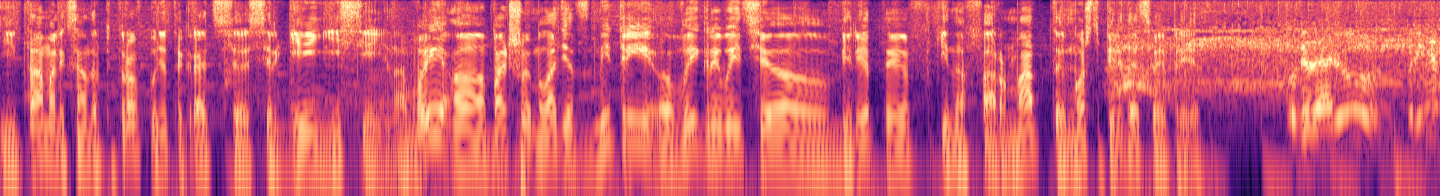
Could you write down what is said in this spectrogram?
И там Александр Петров будет играть э, Сергея Есенина. Вы э, большой молодец, Дмитрий. Выигрываете билеты в киноформат. Можете передать свои привет. Благодарю. Привет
